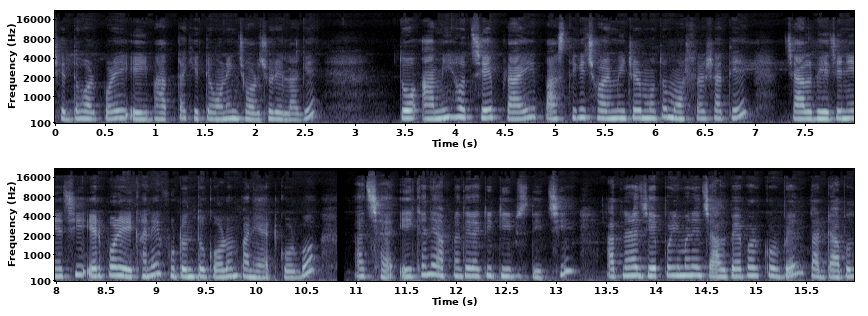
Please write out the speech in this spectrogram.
সেদ্ধ হওয়ার পরে এই ভাতটা খেতে অনেক ঝরঝরে লাগে। তো আমি হচ্ছে প্রায় পাঁচ থেকে ছয় মিনিটের মতো মশলার সাথে চাল ভেজে নিয়েছি। এরপরে এখানে ফুটন্ত গরম পানি অ্যাড করব। আচ্ছা এইখানে আপনাদের একটি টিপস দিচ্ছি। আপনারা যে পরিমাণে চাল ব্যবহার করবেন, তার ডাবল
